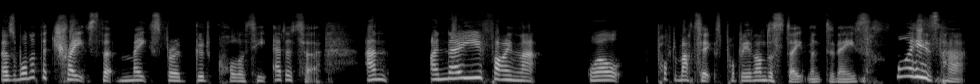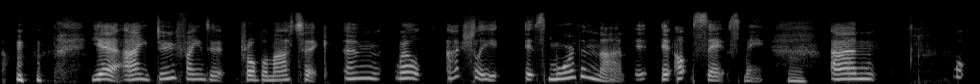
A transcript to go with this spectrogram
as one of the traits that makes for a good quality editor. And I know you find that well, problematic is probably an understatement, Denise. Why is that? yeah, I do find it problematic. And well, actually, it's more than that. It, it upsets me. Mm. And well,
